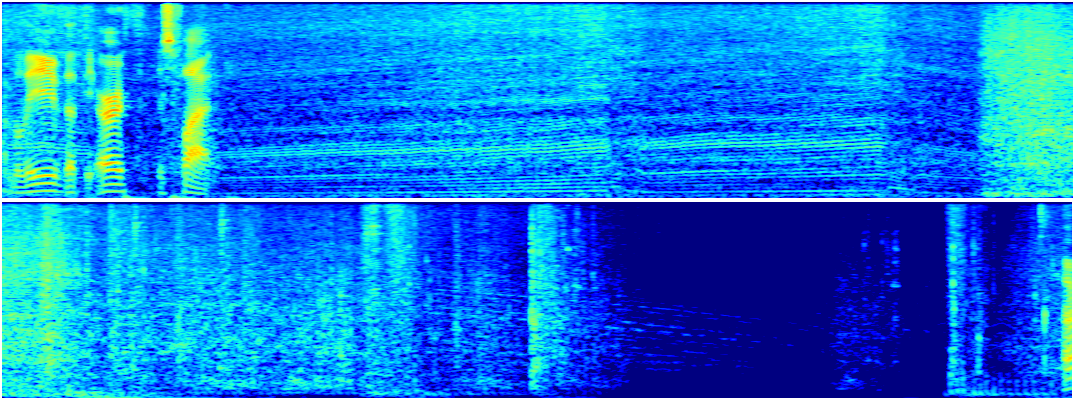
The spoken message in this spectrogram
I believe that the earth is flat. All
